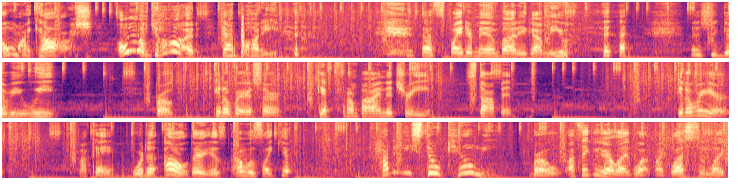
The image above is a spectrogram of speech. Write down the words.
Oh my gosh. Oh my god. That body. that Spider-Man body got me. that shit got me weak. Bro, get over here, sir. Get from behind the tree. Stop it. Get over here. Okay, where the- Oh, there he is. I was like, yep. How did he still kill me? Bro, I think we got like, what, like less than like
